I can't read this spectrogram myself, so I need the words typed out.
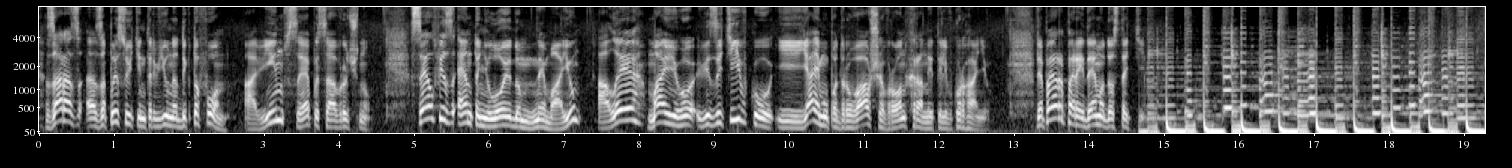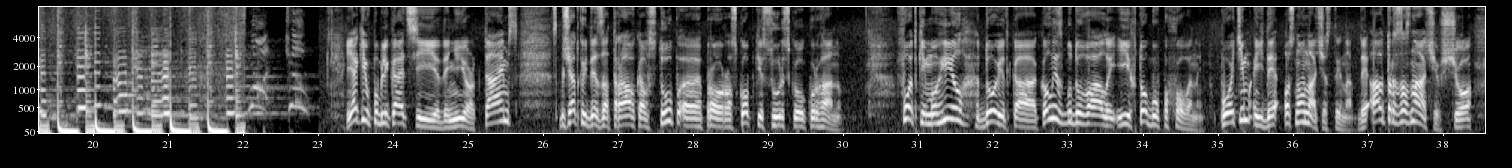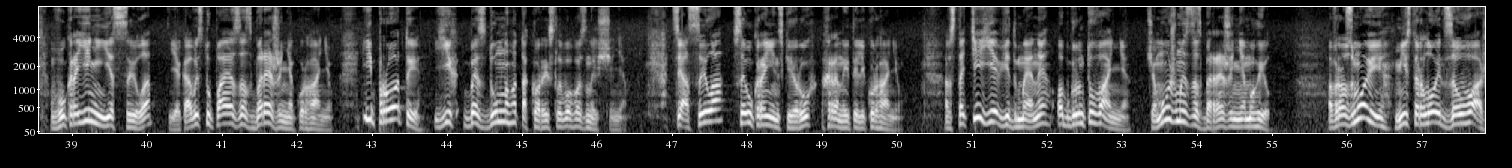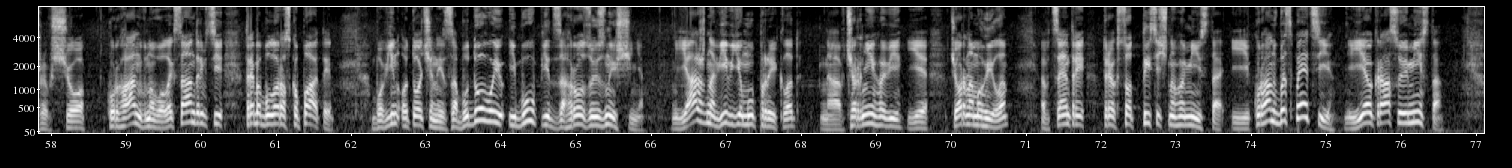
Зараз е, записують інтерв'ю на диктофон, а він все писав вручну. Селфі з Ентоні Ллойдом не маю, але маю його візитівку, і я йому подарував шеврон хранителів курганів. Тепер перейдемо до статті. Як і в публікації The New York Times, спочатку йде затравка вступ е, про розкопки Сурського кургану. Фотки могил, довідка, коли збудували і хто був похований. Потім йде основна частина, де автор зазначив, що в Україні є сила, яка виступає за збереження курганів, і проти їх бездумного та корисливого знищення. Ця сила всеукраїнський рух хранителі курганів. В статті є від мене обґрунтування, чому ж ми за збереження могил. В розмові містер Ллойд зауважив, що курган в Новоолександрівці треба було розкопати, бо він оточений забудовою і був під загрозою знищення. Я ж навів йому приклад. В Чернігові є чорна могила в центрі 300-тисячного міста, і курган в безпеці є окрасою міста.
